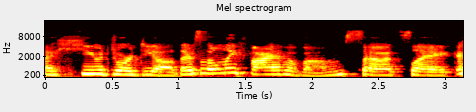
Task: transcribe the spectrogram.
a huge ordeal. There's only five of them. So it's like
